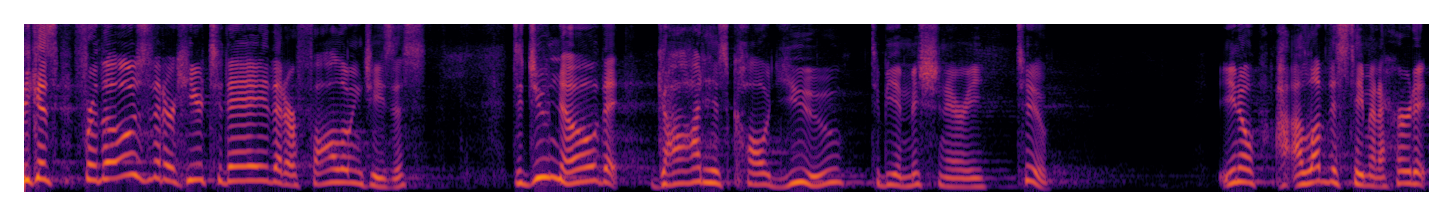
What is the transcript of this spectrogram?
Because for those that are here today that are following Jesus, did you know that God has called you to be a missionary too? You know, I love this statement. I heard it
